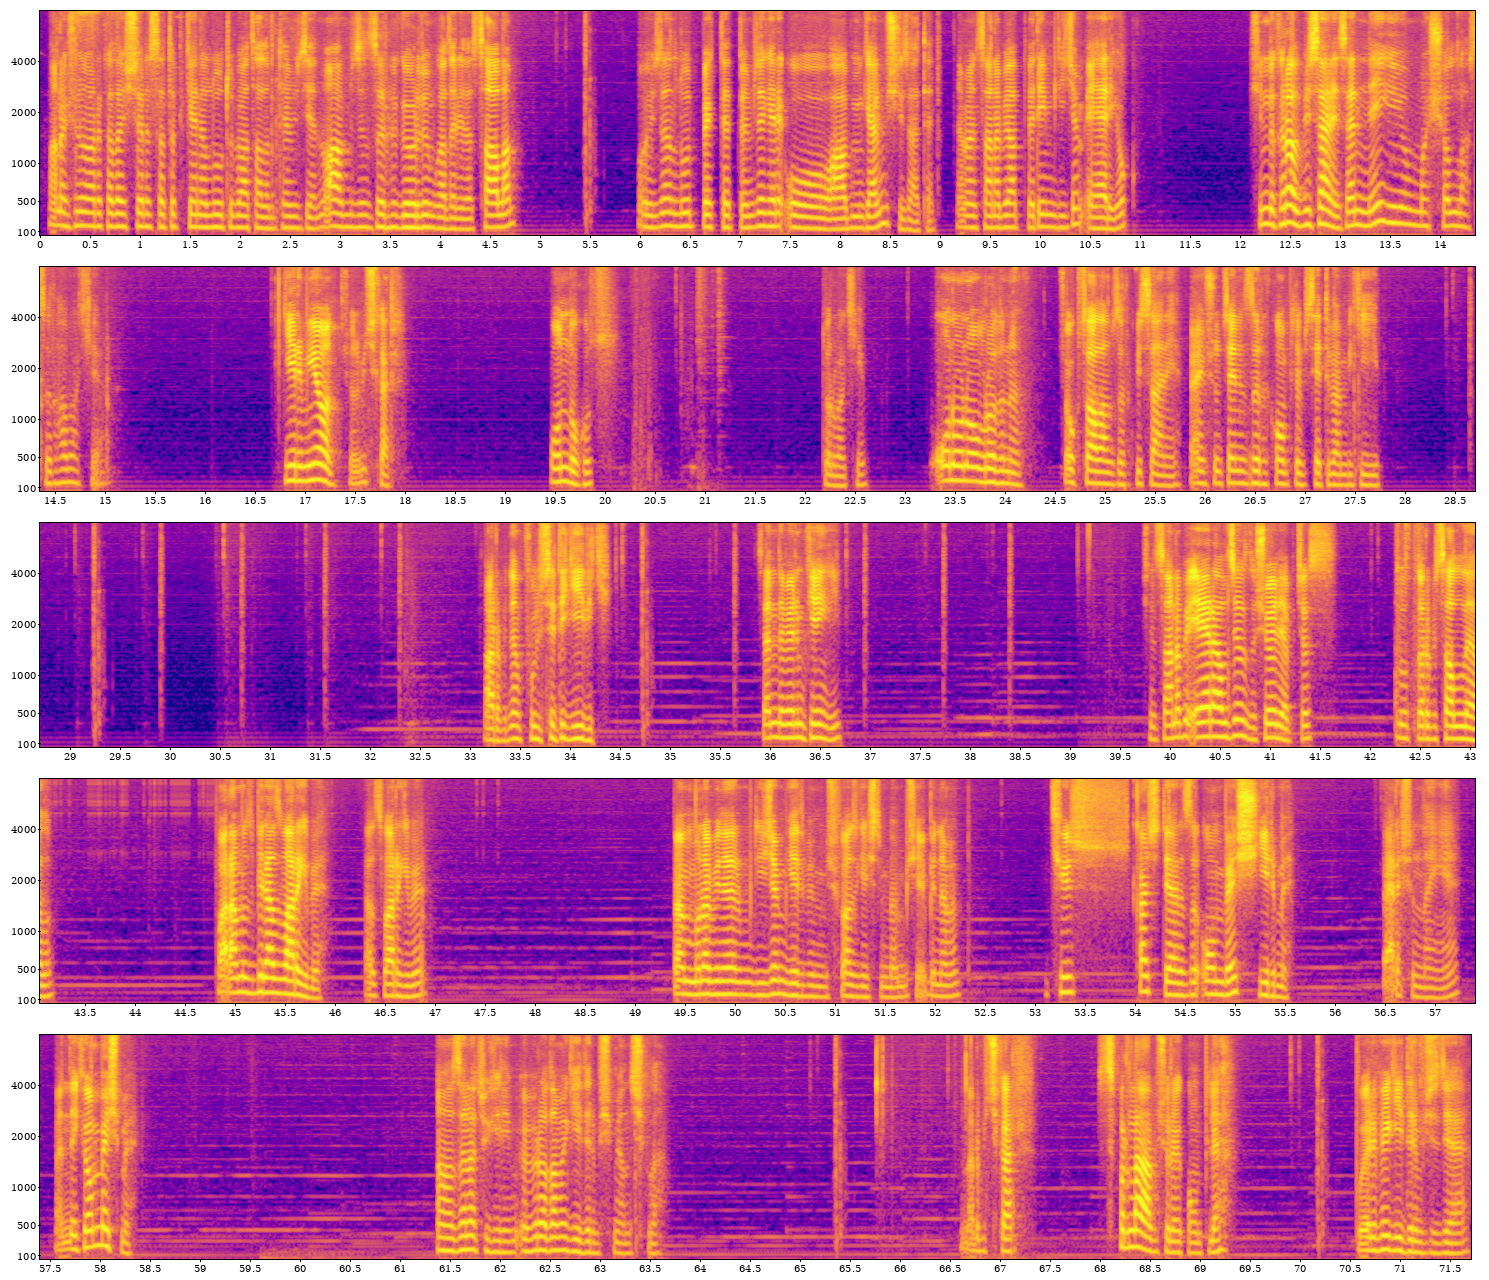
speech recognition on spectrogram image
Bana şunu arkadaşları satıp gene loot'u bir atalım temizleyelim. Abimizin zırhı gördüğüm kadarıyla sağlam. O yüzden loot bekletmemize gerek. Oo abim gelmiş ki zaten. Hemen sana bir at vereyim diyeceğim eğer yok. Şimdi kral bir saniye sen ne giyiyorsun maşallah zırha bak ya. 20 on. Şunu bir çıkar. 19. Dur bakayım. 10 10 avradını. Çok sağlam zırh bir saniye. Ben şunu senin zırh komple bir seti ben bir giyeyim. Harbiden full seti giydik. Sen de benimkini giy. Şimdi sana bir eğer alacağız da şöyle yapacağız. Lootları bir sallayalım. Paramız biraz var gibi. Biraz var gibi. Ben buna binerim diyeceğim 7000'miş. Vazgeçtim ben bir şeye binemem. 200 kaç değer zırh? 15 20. Ver şundan ya. Bendeki 15 mi? Ağzına tüküreyim. Öbür adama giydirmişim yanlışlıkla. Bunları bir çıkar. Sıfırla abi şuraya komple. Bu herife giydirmişiz ya.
